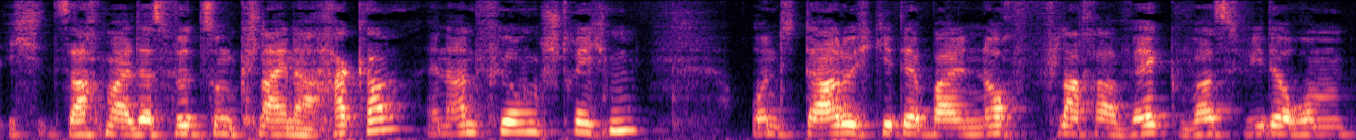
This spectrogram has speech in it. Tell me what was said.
Ich sag mal, das wird so ein kleiner Hacker in Anführungsstrichen. Und dadurch geht der Ball noch flacher weg, was wiederum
